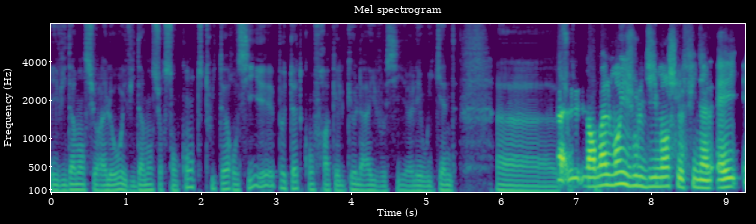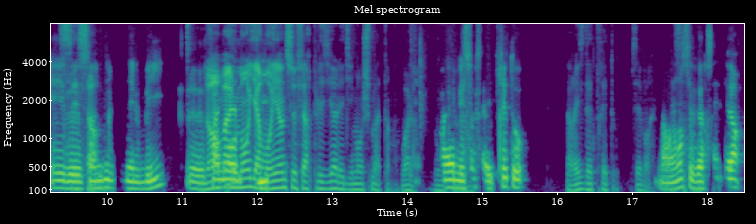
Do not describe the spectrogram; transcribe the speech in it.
évidemment sur Hello, évidemment sur son compte Twitter aussi, et peut-être qu'on fera quelques lives aussi euh, les week-ends. Euh, Bah, Normalement, il joue le dimanche le final A et le samedi le final B. Le Normalement, il y a moyen de se faire plaisir les dimanches matins. Voilà. Donc, Ouais, mais euh, ça, ça va être très tôt. ça risque d'être très tôt, c'est vrai. Normalement, C'est vers 7 heures.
